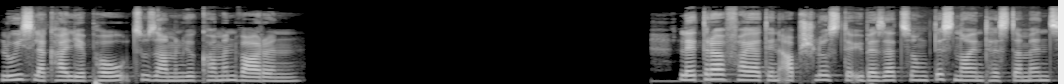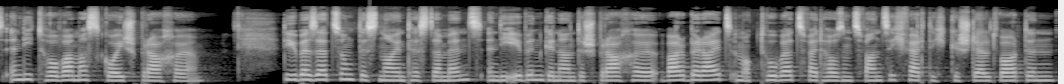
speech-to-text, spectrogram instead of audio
Luis Lacalle Pou zusammengekommen waren. Letra feiert den Abschluss der Übersetzung des Neuen Testaments in die Tova Masgoi-Sprache. Die Übersetzung des Neuen Testaments in die eben genannte Sprache war bereits im Oktober 2020 fertiggestellt worden,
